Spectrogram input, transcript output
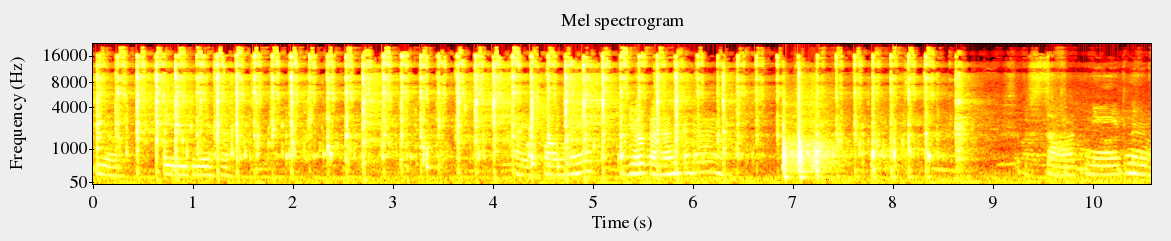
เดี๋ยวตีไปเลยค่ะ ไข่ฟองเล็กเยอะกันนั้นก็ได้ ซอสนิดหนึ่ง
